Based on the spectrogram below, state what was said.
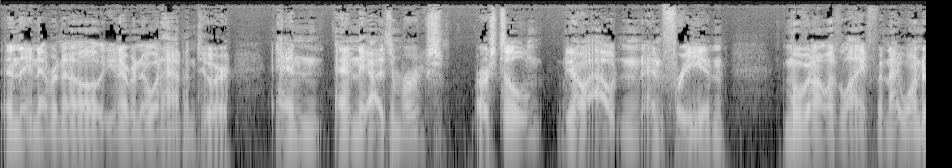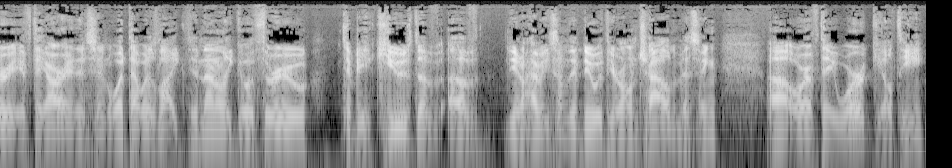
and they never know. You never know what happened to her, and and the Aisenbergs are still you know out and, and free and moving on with life. And I wonder if they are innocent, what that was like to not only go through to be accused of of you know having something to do with your own child missing, uh, or if they were guilty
